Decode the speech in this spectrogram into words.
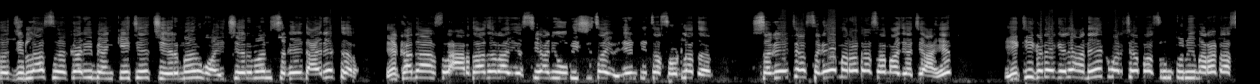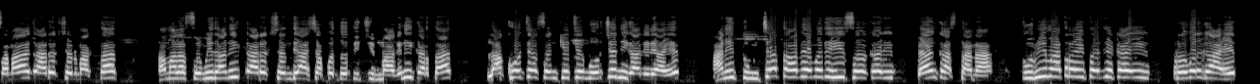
तर जिल्हा सहकारी बँकेचे चेअरमन व्हाईस चेअरमन सगळे डायरेक्टर एखादा अर्धा जर एस सी आणि ओबीसीचा एजंटीचा सोडला तर सगळेच्या सगळे मराठा समाजाचे आहेत. एकीकडे गेल्या अनेक वर्षापासून तुम्ही मराठा समाज आरक्षण मागतात आम्हाला संविधानिक आरक्षण द्या अशा पद्धतीची मागणी करतात. लाखोच्या संख्येचे मोर्चे निघालेले आहेत आणि तुमच्या ताब्यामध्ये ही सहकारी बँक असताना तुम्ही मात्र इथं जे काही प्रवर्ग आहेत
